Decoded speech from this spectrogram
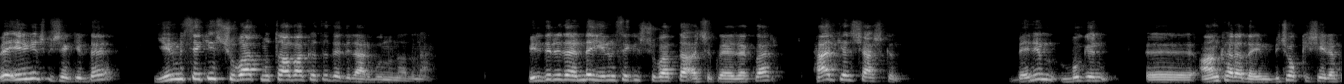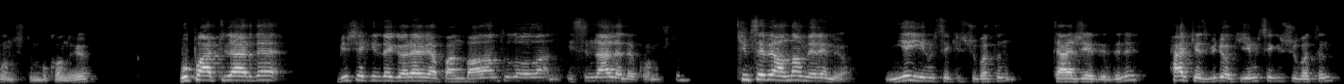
Ve ilginç bir şekilde 28 Şubat mutabakatı dediler bunun adına. Bildirilerinde 28 Şubat'ta açıklayacaklar. Herkes şaşkın. Benim bugün e, Ankara'dayım. Birçok kişiyle konuştum bu konuyu. Bu partilerde bir şekilde görev yapan, bağlantılı olan isimlerle de konuştum. Kimse bir anlam veremiyor. Niye 28 Şubat'ın tercih edildiğini herkes biliyor ki 28 Şubat'ın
